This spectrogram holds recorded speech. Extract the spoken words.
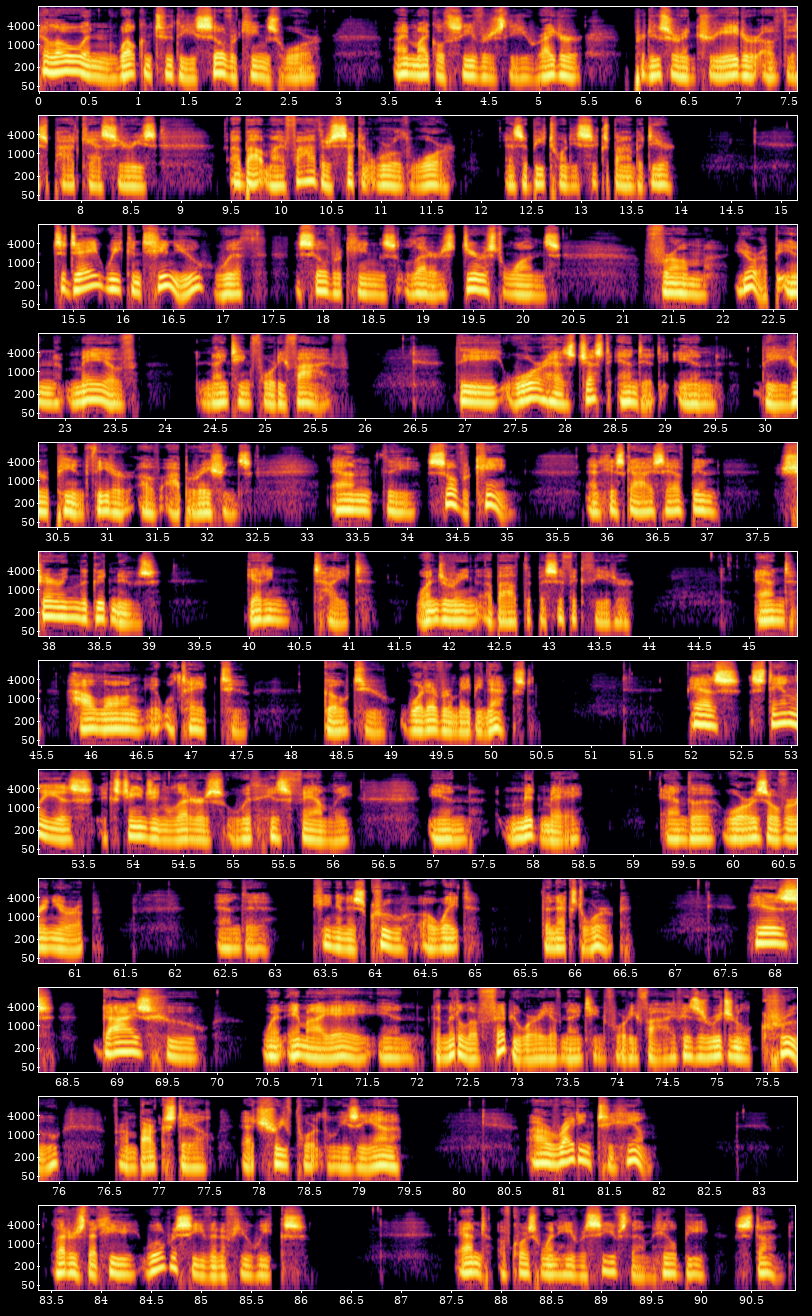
Hello and welcome to the Silver Kings War. I'm Michael Sievers, the writer, producer, and creator of this podcast series about my father's Second World War as a B 26 bombardier. Today we continue with the Silver King's letters, dearest ones, from Europe in May of 1945. The war has just ended in the European theater of operations. And the Silver King and his guys have been sharing the good news, getting tight, wondering about the Pacific theater, and how long it will take to go to whatever may be next. As Stanley is exchanging letters with his family in mid May, and the war is over in Europe, and the king and his crew await the next work. His guys who went MIA in the middle of February of 1945, his original crew from Barksdale at Shreveport, Louisiana, are writing to him letters that he will receive in a few weeks. And, of course, when he receives them, he'll be stunned.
